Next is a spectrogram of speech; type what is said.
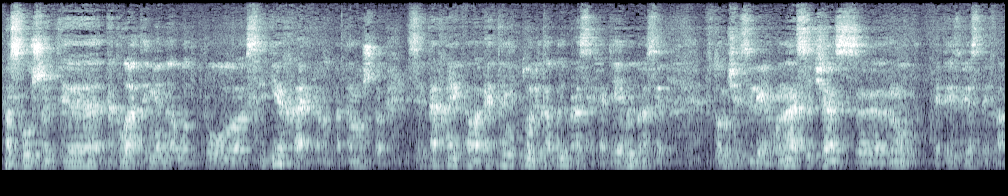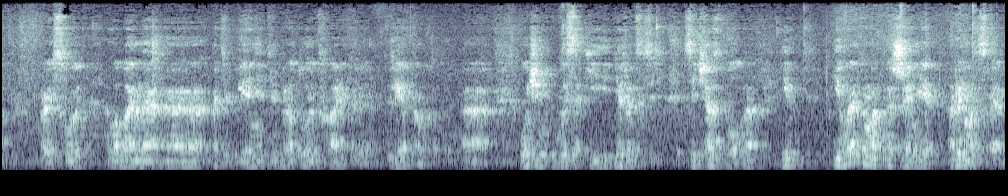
послушать э, доклад именно вот по среде Харькова, потому что среда Харькова это не только выбросы, хотя и выбросы в том числе. У нас сейчас, э, ну, это известный факт, происходит глобальное э, потепление температуры в Харькове летом э, очень высокие держатся се- сейчас долго. И, и в этом отношении Рымовская,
